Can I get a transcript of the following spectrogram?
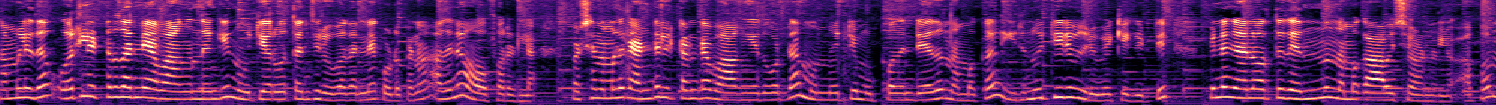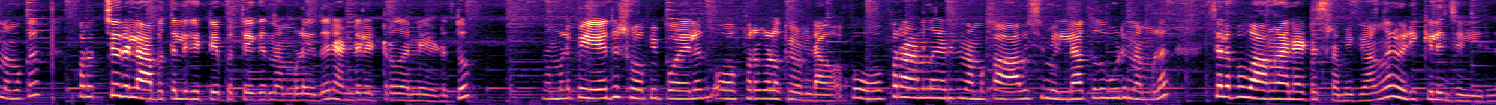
നമ്മളിത് ഒരു ലിറ്റർ തന്നെയാണ് വാങ്ങുന്നതെങ്കിൽ നൂറ്റി അറുപത്തഞ്ച് രൂപ തന്നെ കൊടുക്കണം. അതിന് ഓഫറില്ല പക്ഷേ നമ്മൾ രണ്ട് ലിറ്ററിന്റെ വാങ്ങിയത് കൊണ്ട് മുന്നൂറ്റി മുപ്പതിന്റേത് നമുക്ക് ഇരുന്നൂറ്റി ഇരുപത് രൂപയ്ക്ക് കിട്ടി. പിന്നെ ഞാൻ ഓർത്ത് ഇത് എന്നും നമുക്ക് ആവശ്യമാണല്ലോ. അപ്പം നമുക്ക് കുറച്ചൊരു ലാഭത്തിൽ കിട്ടിയപ്പോഴത്തേക്ക് നമ്മളിത് രണ്ട് ലിറ്റർ തന്നെ എടുത്തു. നമ്മളിപ്പോൾ ഏത് ഷോപ്പിൽ പോയാലും ഓഫറുകളൊക്കെ ഉണ്ടാവും. അപ്പോൾ ഓഫറാണെന്ന് കരുതി നമുക്ക് ആവശ്യമില്ലാത്തത് കൂടി നമ്മൾ ചിലപ്പോൾ വാങ്ങാനായിട്ട് ശ്രമിക്കും. അങ്ങനെ ഒരിക്കലും ചെയ്യരുത്.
